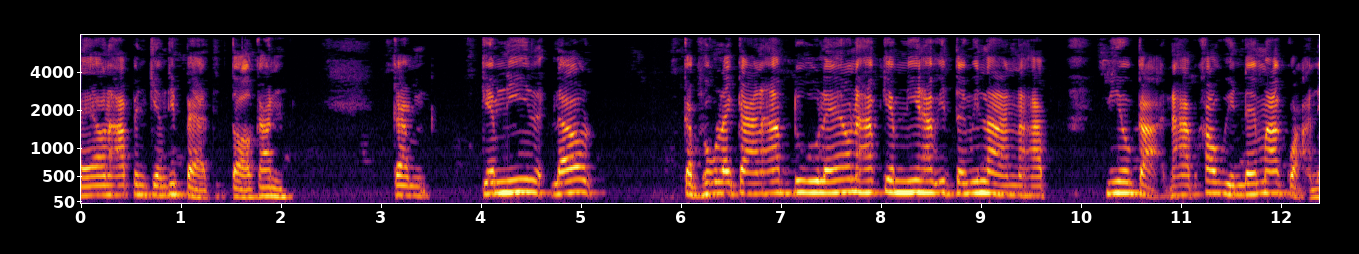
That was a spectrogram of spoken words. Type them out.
แล้วนะครับ เป็นเกมที่แปดติดต่อกันกับเกมนี้แล้วกับทุกรายการนะครับ ดูแล้วนะครับ เกมนี้นะครับอินเตอร์มิลานนะครับ มีโอกาสนะครับ เข้าวินได้มากกว่าใน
